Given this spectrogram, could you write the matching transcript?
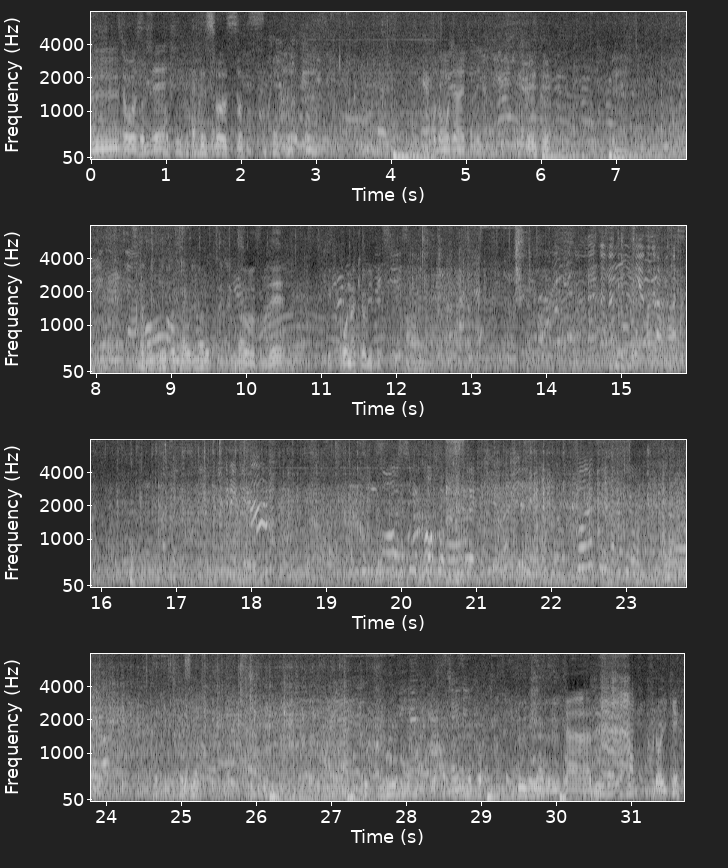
うんそうですねそうそうそう。子供じゃないとできない。そうですね結構な距離ですああ、黒い毛。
